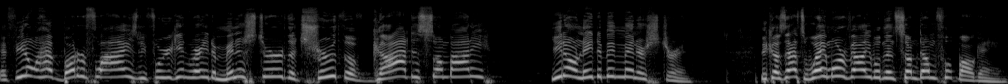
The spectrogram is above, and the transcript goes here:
If you don't have butterflies before you're getting ready to minister the truth of God to somebody, you don't need to be ministering because that's way more valuable than some dumb football game.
